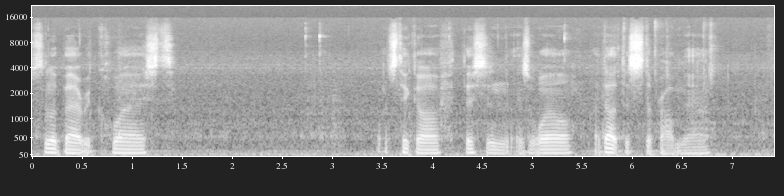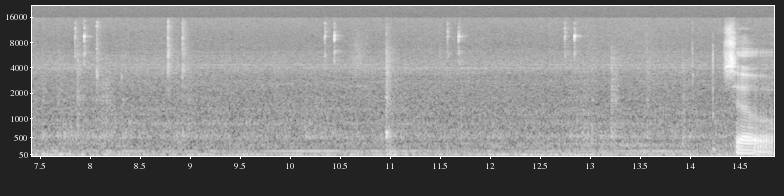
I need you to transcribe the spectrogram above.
still a bad request. Let's take off this in as well. I thought this is the problem now. So,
